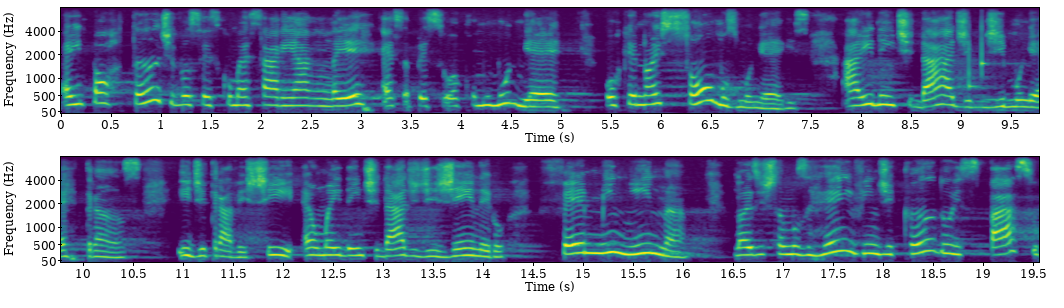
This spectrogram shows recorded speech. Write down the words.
é importante vocês começarem a ler essa pessoa como mulher, porque nós somos mulheres. A identidade de mulher trans e de travesti é uma identidade de gênero feminina. Nós estamos reivindicando o espaço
